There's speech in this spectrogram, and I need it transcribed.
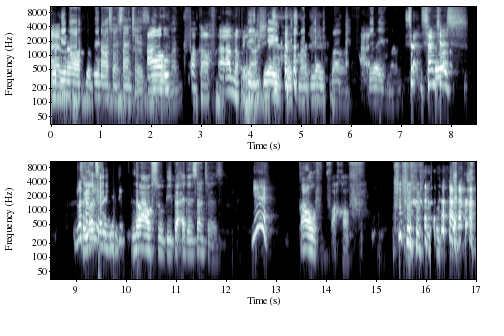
you're Um, being asked, you're being asked on Sanches. oh, Leave man. fuck off! I'm not being Be- harsh. Behave, Chris, man. Behave, bro. Behave, man. Sa- Sanches. Look So you're many- telling me no else will be better than Sanches? yeah. Oh, fuck off.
